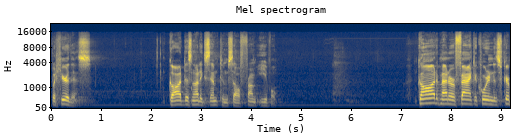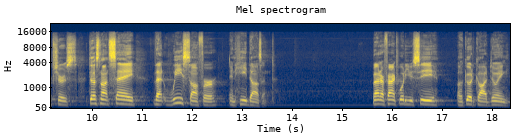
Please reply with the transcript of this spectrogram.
But hear this God does not exempt himself from evil. God, matter of fact, according to the scriptures, does not say that we suffer and he doesn't. Matter of fact, what do you see a good God doing?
